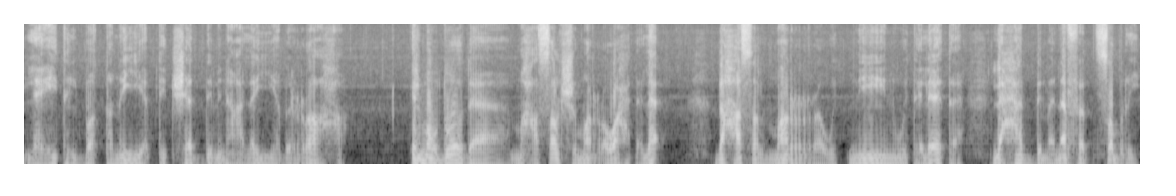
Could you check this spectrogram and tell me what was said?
لقيت البطانية بتتشد من عليا بالراحة. الموضوع ده ما حصلش مرة واحدة لأ. ده حصل مرة واتنين وتلاتة لحد ما نفد صبري.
